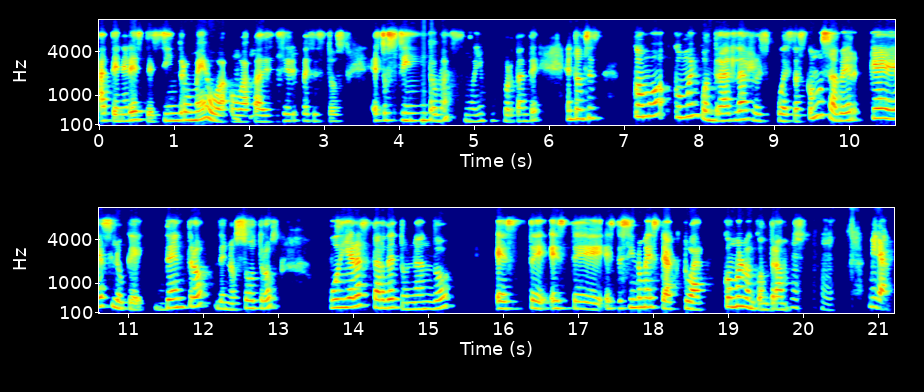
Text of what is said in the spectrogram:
a tener este síndrome o a, o a padecer pues estos, estos síntomas, muy importante. Entonces, ¿cómo, ¿cómo encontrar las respuestas? ¿Cómo saber qué es lo que dentro de nosotros pudiera estar detonando este, este, este síndrome, este actuar? ¿Cómo lo encontramos? Mira,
